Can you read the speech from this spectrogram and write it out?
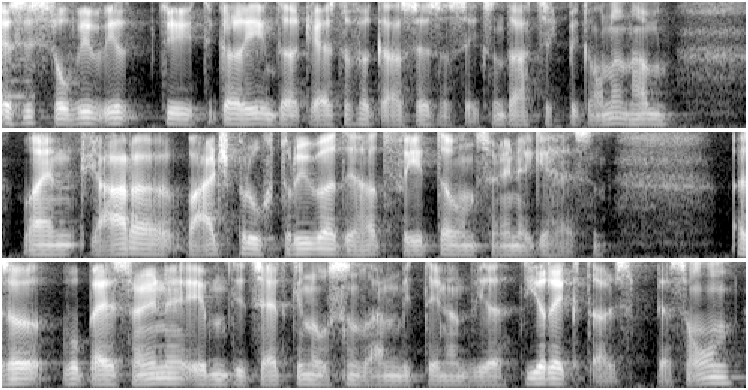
Es ist so, wie wir die, die Galerie in der Gleisdorfer Gasse also 86 begonnen haben, war ein klarer Wahlspruch drüber, der hat Väter und Söhne geheißen. Also wobei Söhne eben die Zeitgenossen waren, mit denen wir direkt als Person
